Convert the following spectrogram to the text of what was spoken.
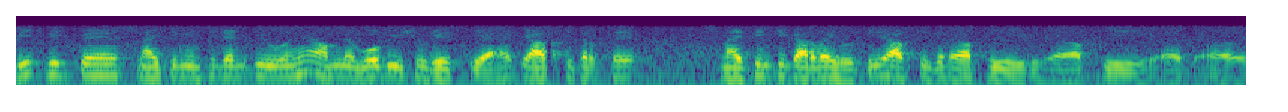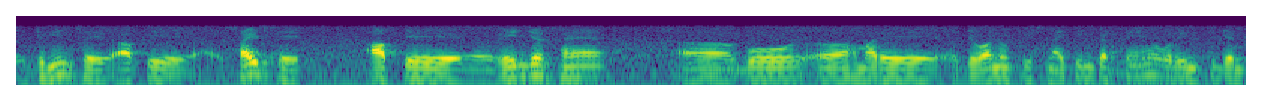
बीच बीच में स्नाइपिंग इंसिडेंट भी हुए हैं हमने वो भी इशू रेज किया है कि आपकी तरफ से स्नाइपिंग की कार्रवाई होती है, आपकी आपकी आपकी ज़मीन से, आपके साइड से आपके रेंजर्स हैं वो हमारे जवानों की स्नाइपिंग करते हैं और इंसिडेंट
